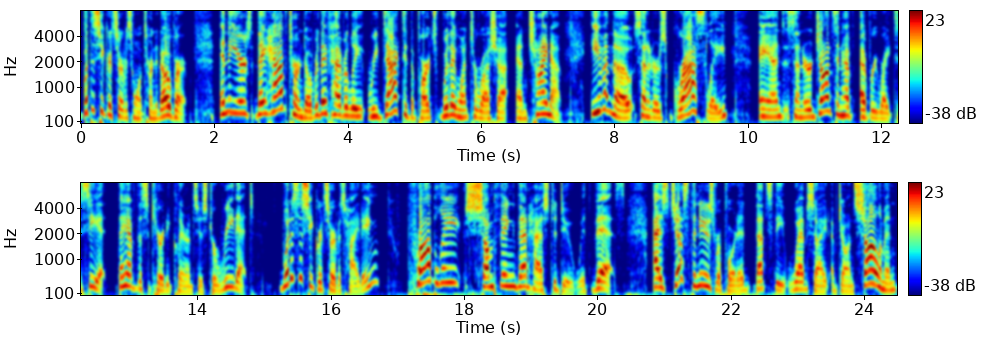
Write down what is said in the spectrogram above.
but the Secret Service won't turn it over. In the years they have turned over, they've heavily redacted the parts where they went to Russia and China, even though Senators Grassley and Senator Johnson have every right to see it. They have the security clearances to read it. What is the Secret Service hiding? Probably something that has to do with this. As Just the News reported, that's the website of John Solomon,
